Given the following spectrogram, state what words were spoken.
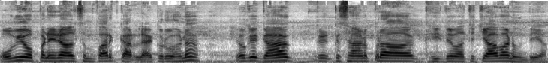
ਉਹ ਵੀ ਆਪਣੇ ਨਾਲ ਸੰਪਰਕ ਕਰ ਲਿਆ ਕਰੋ, ਹਨਾ? ਕਿਉਂਕਿ ਗਾਂ ਕਿਸਾਨ ਭਰਾ ਖਰੀਦਣ ਵਾਸਤੇ ਚਾਹਵਾਨ ਹੁੰਦੇ ਆ।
